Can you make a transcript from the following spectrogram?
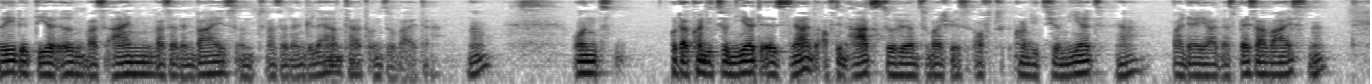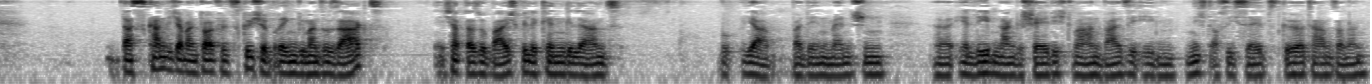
redet dir irgendwas ein, was er denn weiß und was er denn gelernt hat und so weiter. Ne? Und, oder konditioniert ist, ja, auf den Arzt zu hören zum Beispiel ist oft konditioniert, ja, weil der ja das besser weiß. Ne? Das kann dich aber in Teufels Küche bringen, wie man so sagt, ich habe da so Beispiele kennengelernt, wo, ja, bei denen Menschen äh, ihr Leben lang geschädigt waren, weil sie eben nicht auf sich selbst gehört haben, sondern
